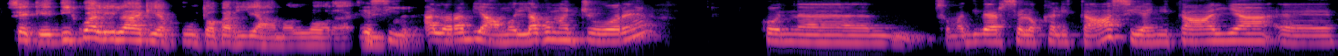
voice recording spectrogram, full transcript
Senti, di quali laghi appunto parliamo allora? Eh sì, allora abbiamo il Lago Maggiore, con eh, insomma, diverse località, sia in Italia, eh,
